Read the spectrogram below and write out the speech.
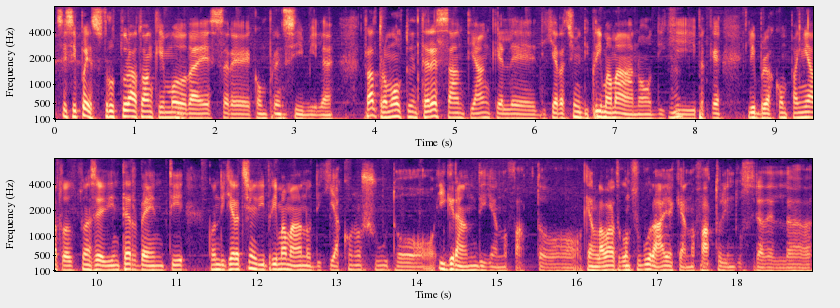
Sì, sì, poi è strutturato anche in modo da essere comprensibile. Tra l'altro molto interessanti anche le dichiarazioni di prima mano di chi, mm. perché il libro è accompagnato da tutta una serie di interventi con dichiarazioni di prima mano di chi ha conosciuto i grandi che hanno, fatto, che hanno lavorato con Suburai e che hanno fatto l'industria del,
